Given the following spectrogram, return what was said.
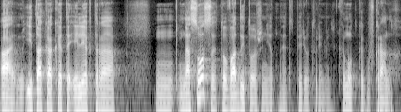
А, и так как это электро насосы, то воды тоже нет на этот период времени. Ну, как бы в кранах.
